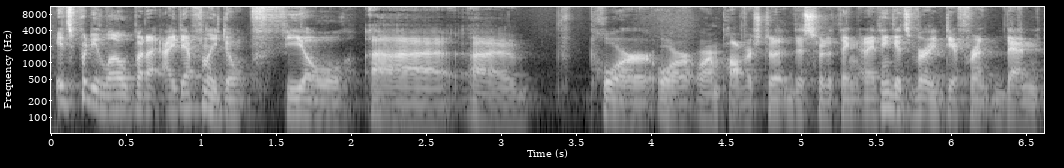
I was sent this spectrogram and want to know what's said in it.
it's pretty low, but I, I definitely don't feel uh, uh poor or, or impoverished, this sort of thing. And I think it's very different than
